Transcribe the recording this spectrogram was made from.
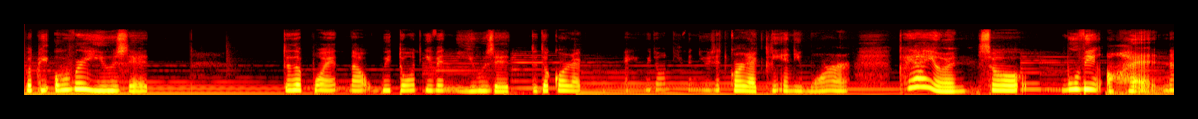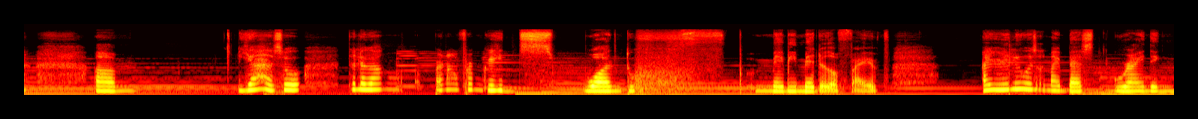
but we overuse it to the point na we don't even use it to the correct, we don't even use it correctly anymore. Kaya yun. So, moving on. Um, yeah, so, talagang parang from grades 1 to maybe middle of 5, I really was on my best grinding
